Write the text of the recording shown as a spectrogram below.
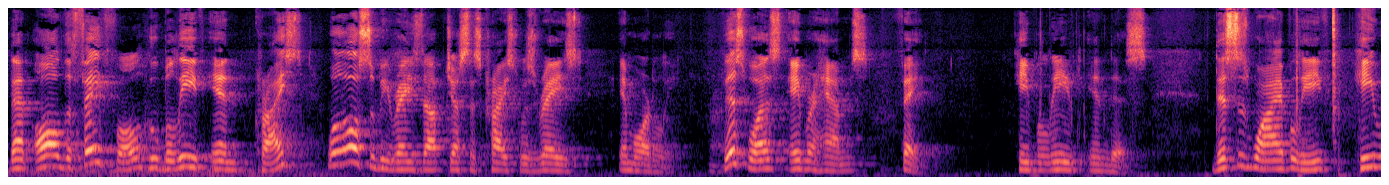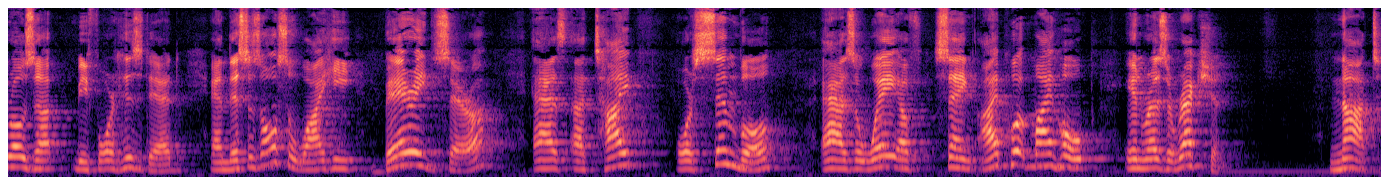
that all the faithful who believe in Christ will also be raised up just as Christ was raised immortally. This was Abraham's faith. He believed in this. This is why I believe he rose up before his dead, and this is also why he buried Sarah as a type or symbol, as a way of saying, I put my hope in resurrection, not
